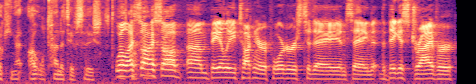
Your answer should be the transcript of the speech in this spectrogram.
looking at alternative solutions? To Well, I saw I saw um, Bailey talking to reporters today and saying that the biggest driver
